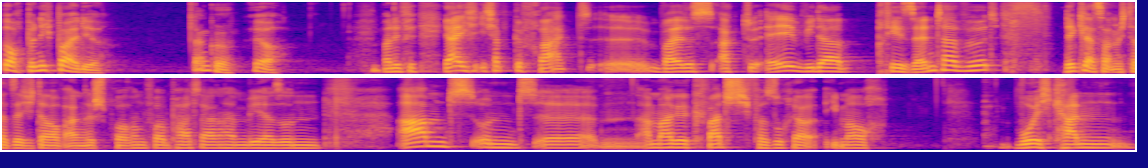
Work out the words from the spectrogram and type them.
Doch, bin ich bei dir. Danke. Ja. Ja, ich, ich habe gefragt, äh, weil das aktuell wieder präsenter wird. Niklas hat mich tatsächlich darauf angesprochen. Vor ein paar Tagen haben wir ja so einen Abend und äh, haben mal gequatscht. Ich versuche ja ihm auch, wo ich kann,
